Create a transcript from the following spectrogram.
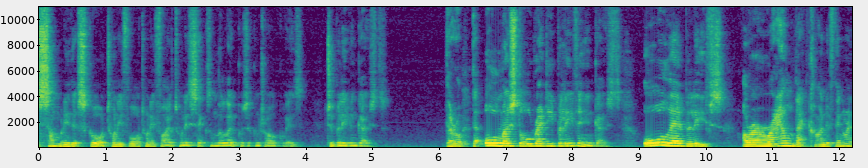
somebody that scored 24, 25, 26 on the locus of control quiz to believe in ghosts. They're, all, they're almost already believing in ghosts. All their beliefs are around that kind of thing.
